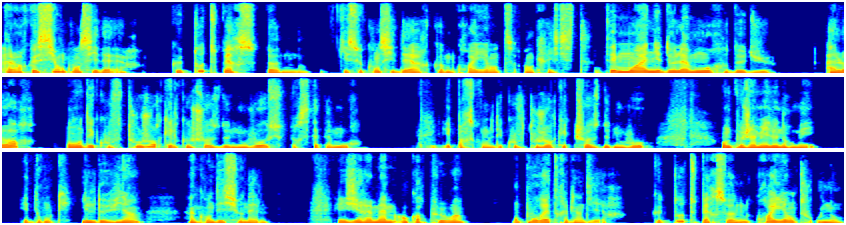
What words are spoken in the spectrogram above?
Alors que si on considère que toute personne qui se considère comme croyante en Christ témoigne de l'amour de Dieu, alors on découvre toujours quelque chose de nouveau sur cet amour. Et parce qu'on le découvre toujours quelque chose de nouveau, on ne peut jamais le normer, et donc il devient inconditionnel. Et j'irai même encore plus loin. On pourrait très bien dire que toute personne, croyante ou non,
